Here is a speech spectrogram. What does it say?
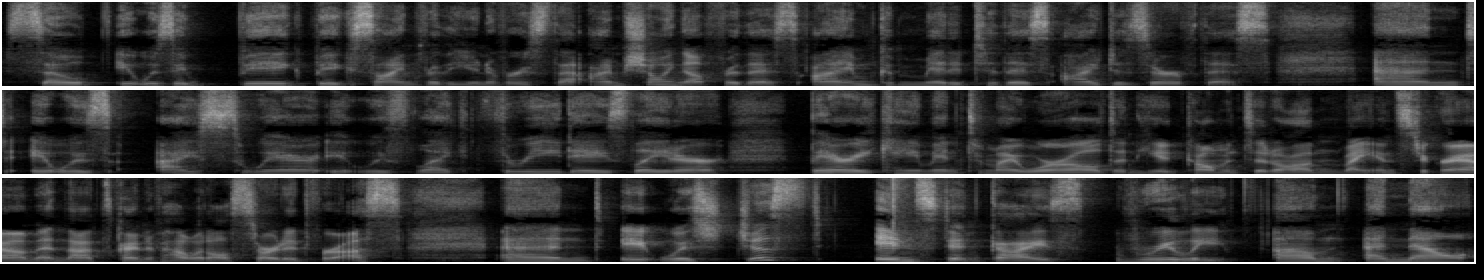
So it was a big, big sign for the universe that I'm showing up for this. I'm committed to this. I deserve this. And it was, I swear, it was like three days later, Barry came into my world and he had commented on my Instagram. And that's kind of how it all started for us. And it was just instant, guys, really. Um, and now,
